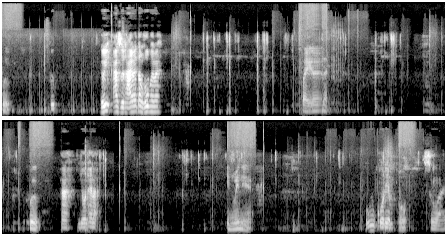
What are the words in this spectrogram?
ปึ๊บปึ๊บเฮ้ยอันสุดท้ายไม่ต้องทุบใช่ไหมไปก็ได้ปึ๊บอะโยนให้ละเห็นไหมเนี่ย อู้โกเลมโอ้สวย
